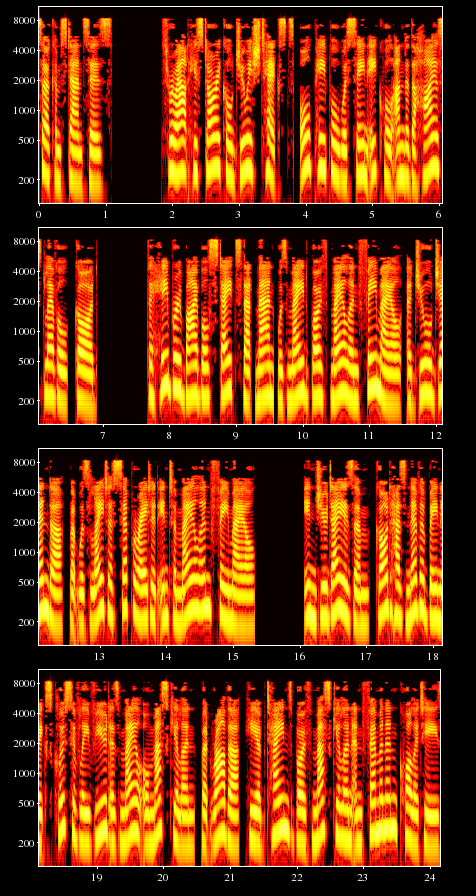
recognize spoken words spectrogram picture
circumstances. Throughout historical Jewish texts, all people were seen equal under the highest level, God. The Hebrew Bible states that man was made both male and female, a dual gender, but was later separated into male and female. In Judaism, God has never been exclusively viewed as male or masculine, but rather, he obtains both masculine and feminine qualities.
